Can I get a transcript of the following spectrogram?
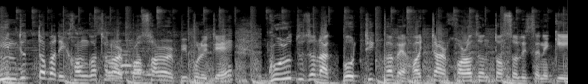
হিন্দুত্ববাদী সংগঠনৰ প্ৰচাৰৰ বিপৰীতে গুৰু দুজনাক বৌদ্ধিকভাৱে হত্যাৰ ষড়যন্ত্ৰ চলিছে নেকি?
